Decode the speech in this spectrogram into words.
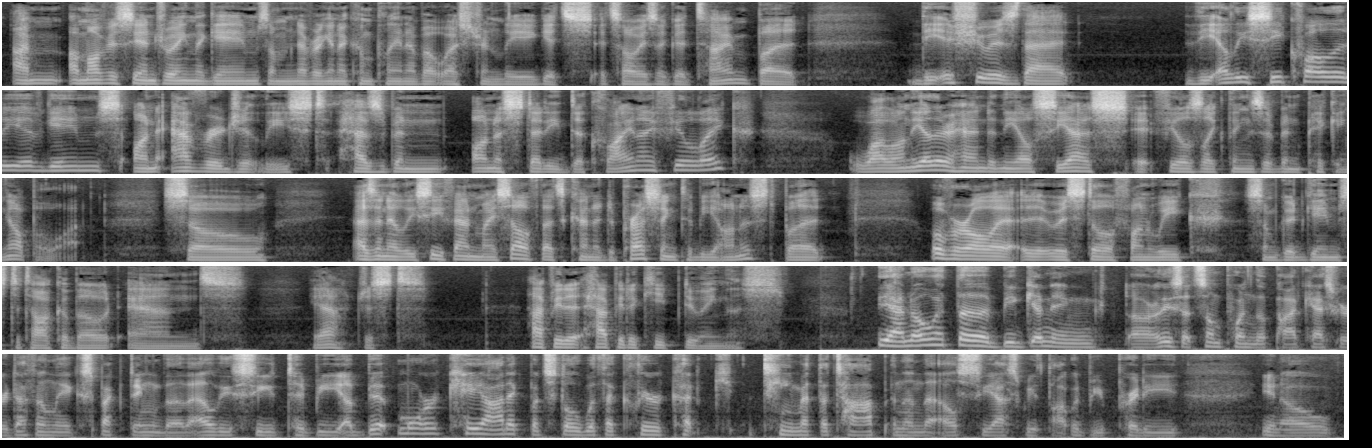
I'm I'm obviously enjoying the games. I'm never to complain about Western League. It's it's always a good time, but the issue is that the LEC quality of games on average at least has been on a steady decline, I feel like. While on the other hand in the LCS, it feels like things have been picking up a lot. So as an LEC fan myself, that's kind of depressing to be honest, but overall it was still a fun week, some good games to talk about and yeah, just happy to happy to keep doing this. Yeah, I know at the beginning, uh, or at least at some point in the podcast, we were definitely expecting the, the LEC to be a bit more chaotic, but still with a clear cut team at the top. And then the LCS we thought would be pretty, you know,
